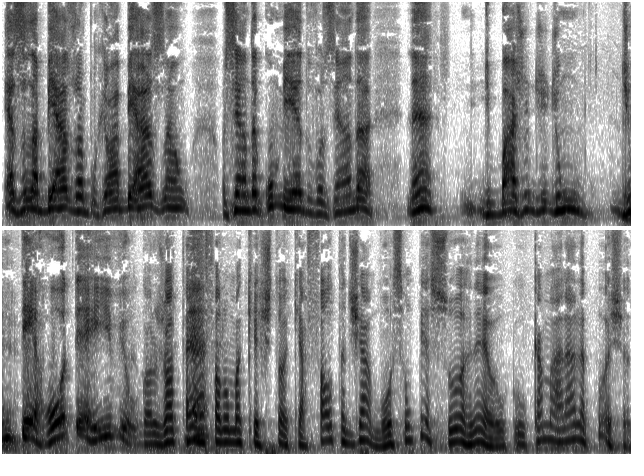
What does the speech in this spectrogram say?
essas aberrações, porque é uma aberração. Você anda com medo, você anda, né, debaixo de, de um de um é. terror terrível. Agora, o JR é? falou uma questão aqui: a falta de amor são pessoas, né? O, o camarada, poxa,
